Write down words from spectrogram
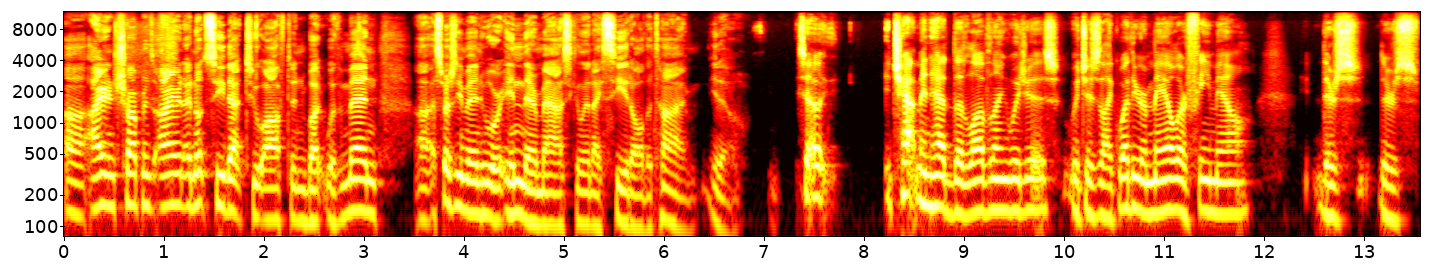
uh, iron sharpens iron? I don't see that too often, but with men, uh, especially men who are in their masculine, I see it all the time. You know, So Chapman had the love languages, which is like whether you're male or female, there's there's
